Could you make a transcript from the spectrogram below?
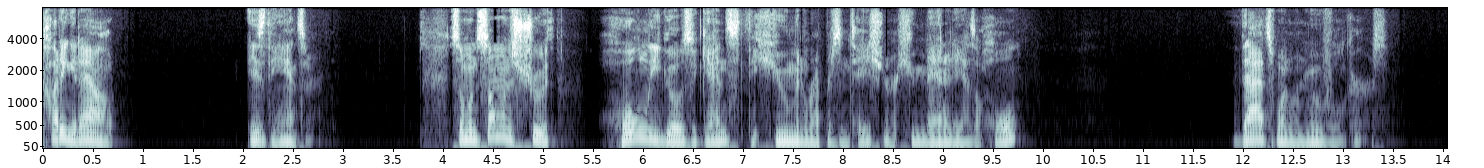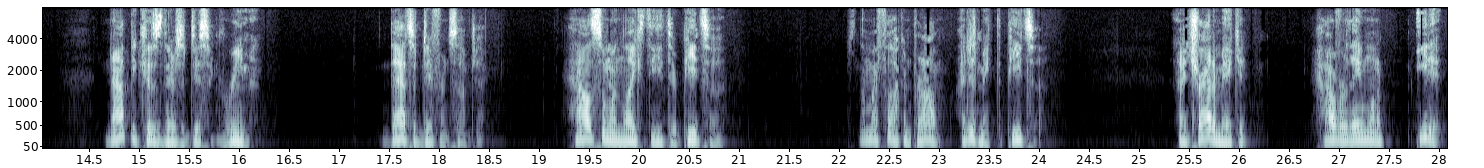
cutting it out is the answer. So when someone's truth wholly goes against the human representation or humanity as a whole, that's when removal occurs. Not because there's a disagreement. That's a different subject. How someone likes to eat their pizza, it's not my fucking problem. I just make the pizza. I try to make it however they want to eat it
